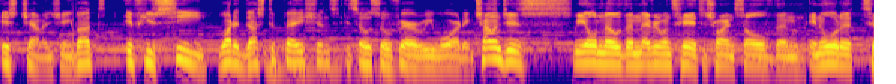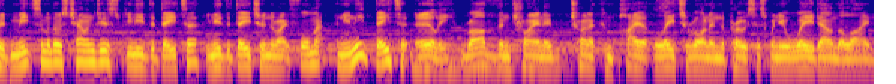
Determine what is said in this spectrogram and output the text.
is challenging, but if you see what it does to patients, it's also very rewarding. Challenges, we all know them, everyone's here to try and solve them. In order to meet some of those challenges, you need the data, you need the data in the right format, and you need data early rather than trying to trying to compile it later on in the process when you're way down the line.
